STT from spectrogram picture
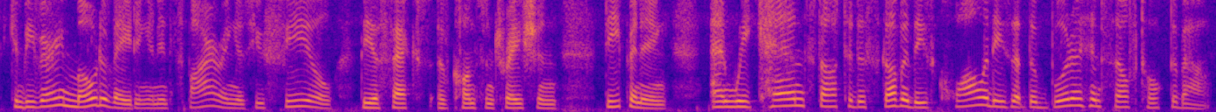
It can be very motivating and inspiring as you feel the effects of concentration deepening. And we can start to discover these qualities that the Buddha himself talked about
